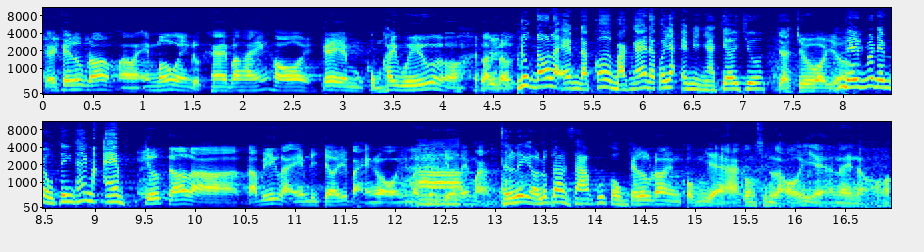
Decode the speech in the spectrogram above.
Cái, cái lúc đó mà em mới quen được hai ba tháng thôi. Cái em cũng thấy quýu rồi lần đầu. Lúc đó là em đã có bạn gái đã có dắt em về nhà chơi chưa? dạ chưa bao giờ. Đêm đó đêm đầu tiên thấy mặt em. Trước đó là đã biết là em đi chơi với bạn rồi nhưng mà vẫn chưa thấy mặt. Xử lý rồi lúc đó là sao cuối cùng? Cái lúc đó em cũng dạ con xin lỗi dạ này nọ.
